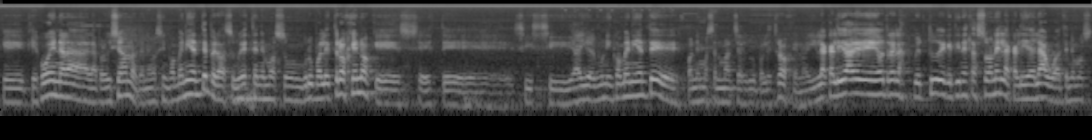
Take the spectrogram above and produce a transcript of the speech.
que, es buena la, provisión, no tenemos inconveniente, pero a su vez tenemos un grupo electrógeno que este, si, si, hay algún inconveniente ponemos en marcha el grupo electrógeno. Y la calidad de otra de las virtudes que tiene esta zona es la calidad del agua. Tenemos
